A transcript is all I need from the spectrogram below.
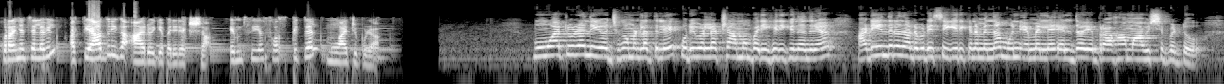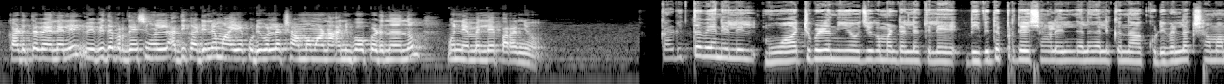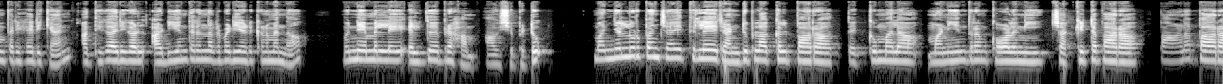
കുറഞ്ഞ ചെലവിൽ അത്യാധുനിക ആരോഗ്യ പരിരക്ഷ. M C S hospital Muvattupuzha. Muvattupuzha നിയോജകമണ്ഡലത്തിലെ കുടിവെള്ളക്ഷാമം പരിഹരിക്കുന്നതിന് അടിയന്തര നടപടി സ്വീകരിക്കണമെന്ന് മുൻ M L A Eldho Abraham ആവശ്യപ്പെട്ടു. കടുത്ത വേനലിൽ വിവിധ പ്രദേശങ്ങളിൽ അതികഠിനമായ കുടിവെള്ളക്ഷാമമാണ് അനുഭവപ്പെടുന്നതെന്നും മുൻ എം എൽ എ പറഞ്ഞു. കടുത്ത വേനലിൽ മൂവാറ്റുപുഴ നിയോജക മണ്ഡലത്തിലെ വിവിധ പ്രദേശങ്ങളിൽ നിലനിൽക്കുന്ന കുടിവെള്ളക്ഷാമം പരിഹരിക്കാൻ അധികാരികൾ അടിയന്തര നടപടിയെടുക്കണമെന്ന് മുൻ M L A Eldho Abraham ആവശ്യപ്പെട്ടു. മഞ്ഞള്ളൂർ പഞ്ചായത്തിലെ രണ്ട് പ്ലാക്കൽപ്പാറ തെക്കുമല മണിയന്ത്രം കോളനി ചക്കിട്ടപ്പാറ പാണപ്പാറ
